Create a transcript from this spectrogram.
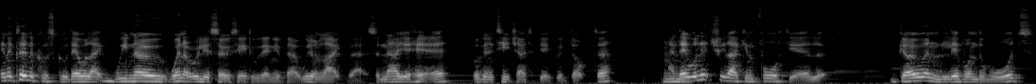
in the clinical school, they were like, mm. "We know we're not really associated with any of that. We don't like that. So now you're here. We're going to teach you how to be a good doctor." And they hmm. were literally like in fourth year, look, go and live on the wards.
